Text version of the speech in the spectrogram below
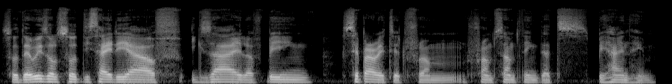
So there is also this idea of exile, of being separated from from something that's behind him.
